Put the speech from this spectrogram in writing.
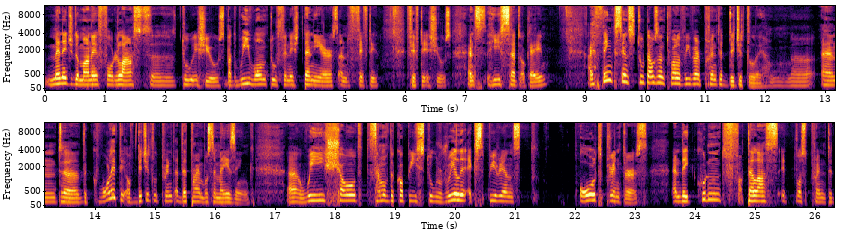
manage the money for the last uh, two issues, but we want to finish 10 years and 50, 50 issues. And he said, okay, I think since 2012 we were printed digitally, uh, and uh, the quality of digital print at that time was amazing. Uh, we showed some of the copies to really experienced old printers, and they couldn't tell us it was printed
